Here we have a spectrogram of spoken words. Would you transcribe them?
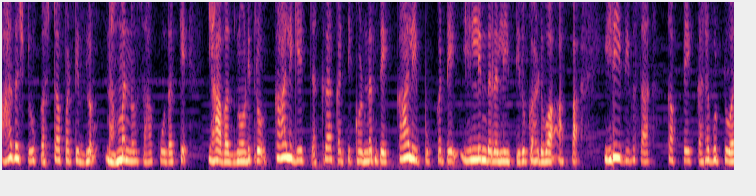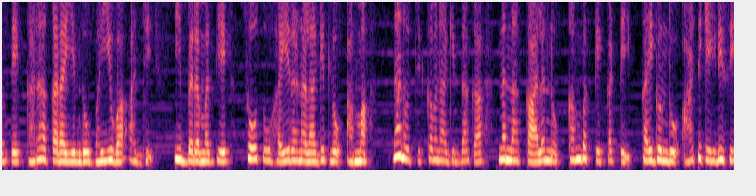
ಆದಷ್ಟು ಕಷ್ಟಪಟ್ಟಿದ್ಲು ನಮ್ಮನ್ನು ಸಾಕುವುದಕ್ಕೆ. ಯಾವಾಗ ನೋಡಿದ್ರೂ ಕಾಲಿಗೆ ಚಕ್ರ ಕಟ್ಟಿಕೊಂಡಂತೆ ಕಾಲಿ ಪುಕ್ಕಟೆ ಎಲ್ಲಿಂದರಲ್ಲಿ ತಿರುಗಾಡುವ ಅಪ್ಪ. ಇಡೀ ದಿವಸ ಕಪ್ಪೆ ಕರಗುಟ್ಟುವಂತೆ ಕರ ಕರ ಎಂದು ಬೈಯುವ ಅಜ್ಜಿ. ಇಬ್ಬರ ಮಧ್ಯೆ ಸೋತು ಹೈರಾಣಲಾಗಿದ್ಲು ಅಮ್ಮ. ನಾನು ಚಿಕ್ಕವನಾಗಿದ್ದಾಗ ನನ್ನ ಕಾಲನ್ನು ಕಂಬಕ್ಕೆ ಕಟ್ಟಿ ಕೈಗೊಂದು ಆಟಿಕೆ ಹಿಡಿಸಿ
